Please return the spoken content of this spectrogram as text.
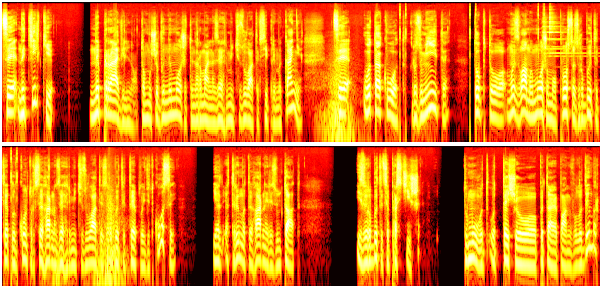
Це не тільки неправильно, тому що ви не можете нормально загерметизувати всі примикання. Це отак от, розумієте? Тобто ми з вами можемо просто зробити теплий контур, все гарно загерметизувати, зробити теплі відкоси і отримати гарний результат. І зробити це простіше. Тому от, от те, що питає пан Володимир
